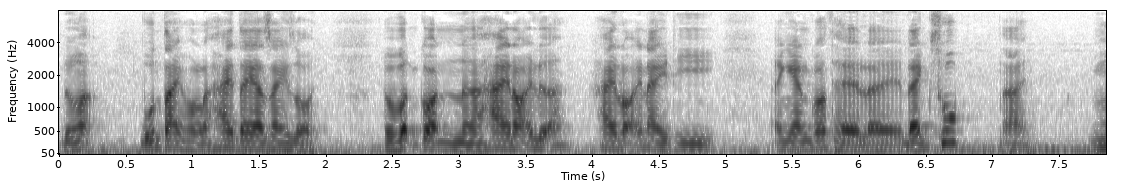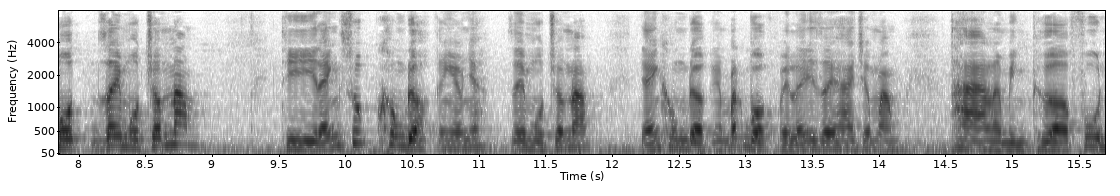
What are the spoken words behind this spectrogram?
đúng không ạ? Bốn tay hoặc là hai tay a dây rồi. Và vẫn còn à, hai lõi nữa. Hai lõi này thì anh em có thể là đánh súp. Đấy. Một, dây 1.5 thì đánh súp không được anh em nhé. Dây 1.5 thì anh không được nên bắt buộc phải lấy dây 2.5 thà là mình thừa full,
